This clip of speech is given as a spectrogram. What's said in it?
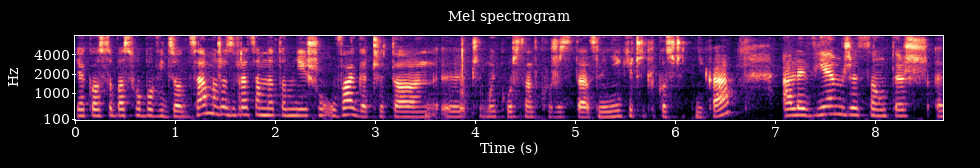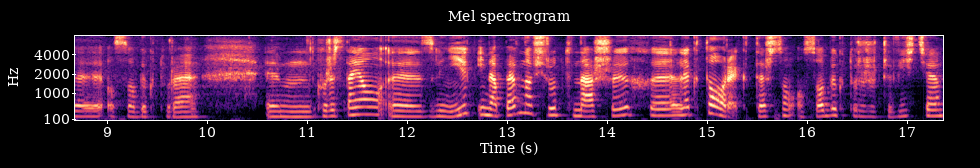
jako osoba słabowidząca może zwracam na to mniejszą uwagę, czy, to, y, czy mój kursant korzysta z linijki, czy tylko z czytnika, ale wiem, że są też osoby, które korzystają z linijek i na pewno wśród naszych lektorek też są osoby, które rzeczywiście y,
